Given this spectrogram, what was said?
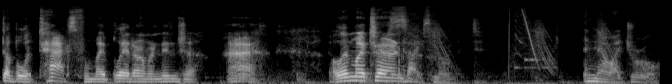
double attacks from my Blade Armor Ninja. Ah, I'll end my turn. Precise moment. And now I draw.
